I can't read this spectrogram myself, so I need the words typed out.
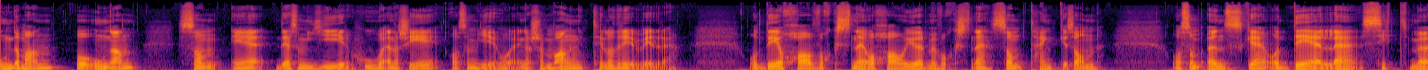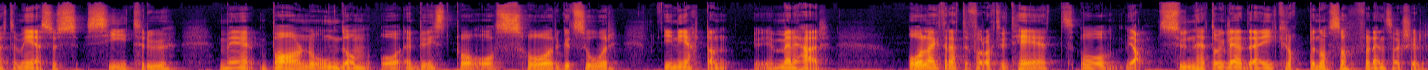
ungdommene og ungene som er det som gir henne energi, og som gir henne engasjement til å drive videre. Og det å ha voksne, og ha å gjøre med voksne som tenker sånn, og som ønsker å dele sitt møte med Jesus, si tru, med barn og ungdom, og er bevisst på å sår Guds ord inn i hjertene med det her. Og legge til rette for aktivitet og ja, sunnhet og glede i kroppen også, for den saks skyld.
